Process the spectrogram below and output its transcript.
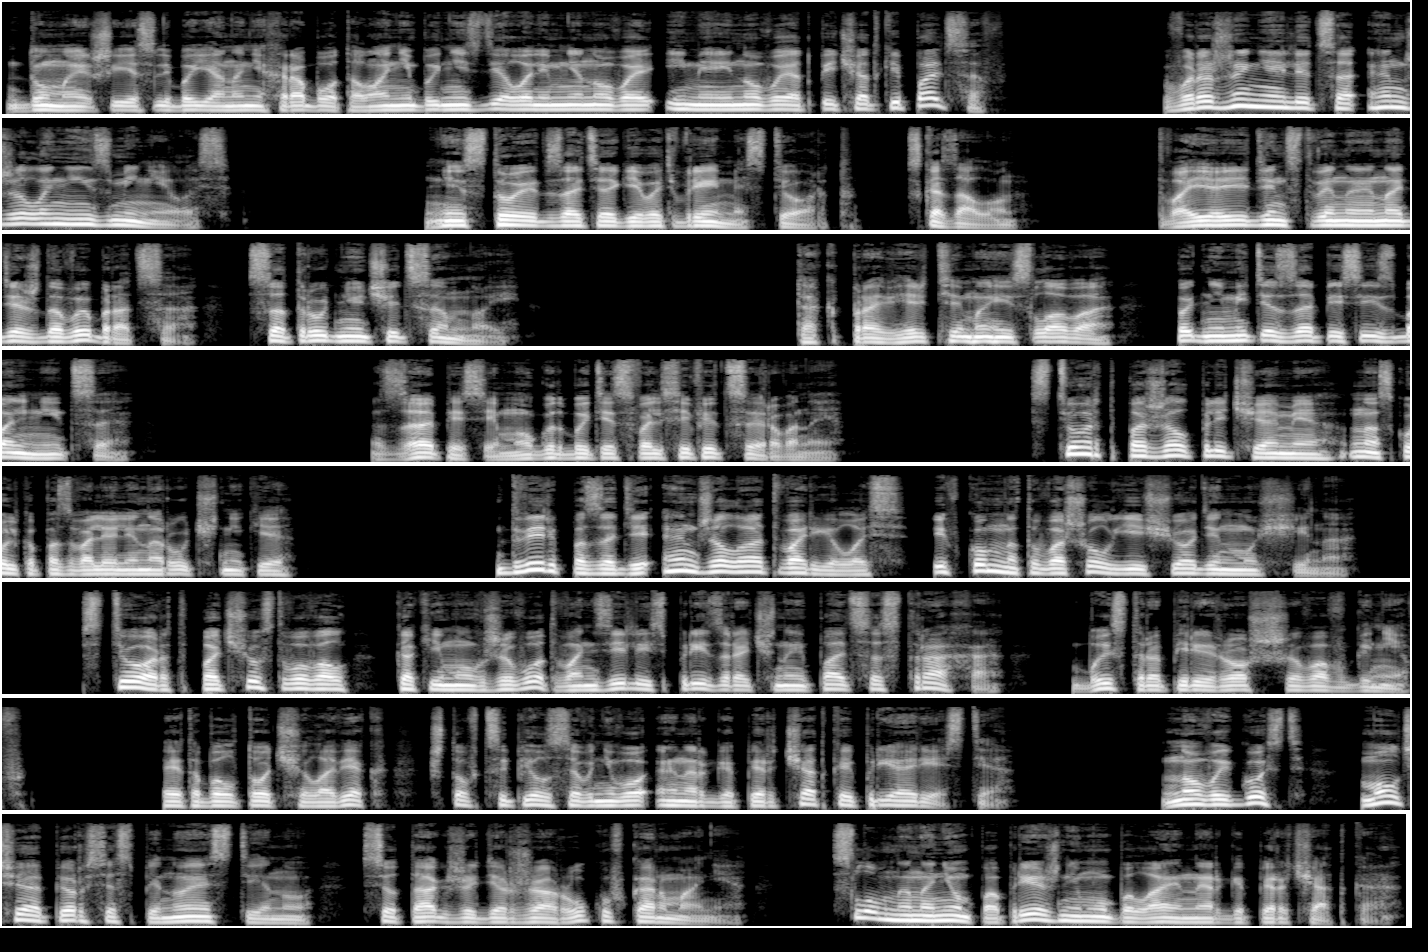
Думаешь, если бы я на них работал, они бы не сделали мне новое имя и новые отпечатки пальцев? Выражение лица Энджела не изменилось. «Не стоит затягивать время, Стюарт», — сказал он. «Твоя единственная надежда выбраться — сотрудничать со мной». «Так проверьте мои слова, поднимите записи из больницы». «Записи могут быть и сфальсифицированы». Стюарт пожал плечами, насколько позволяли наручники, Дверь позади Энджела отворилась, и в комнату вошел еще один мужчина. Стюарт почувствовал, как ему в живот вонзились призрачные пальцы страха, быстро переросшего в гнев. Это был тот человек, что вцепился в него энергоперчаткой при аресте. Новый гость молча оперся спиной о стену, все так же держа руку в кармане, словно на нем по-прежнему была энергоперчатка.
